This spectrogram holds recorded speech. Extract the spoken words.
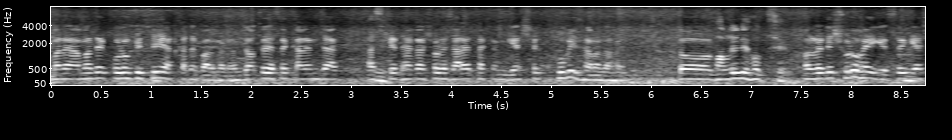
মানে আমাদের কোনো কিছুই আটকাতে পারবে না। যত এসে কারেন্ট যাক আজকে ঢাকা শহরে যারা থাকেন গ্যাসের খুবই ঝামেলা হয়। তো অলরেডি হচ্ছে। অলরেডি শুরু হয়ে গেছে গ্যাস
